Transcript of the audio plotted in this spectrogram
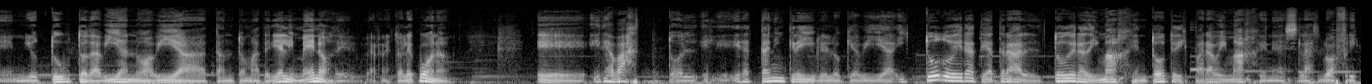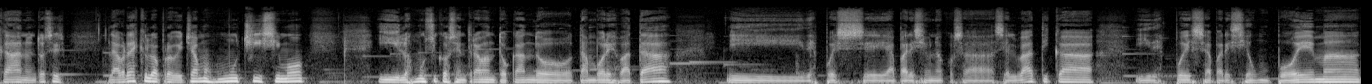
en- YouTube todavía no había tanto material y menos de Ernesto Lecuona, eh, era vasto era tan increíble lo que había y todo era teatral, todo era de imagen, todo te disparaba imágenes, las- lo africano, entonces la verdad es que lo aprovechamos muchísimo y los músicos entraban tocando tambores batá y después eh, aparecía una cosa selvática y después aparecía un poema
